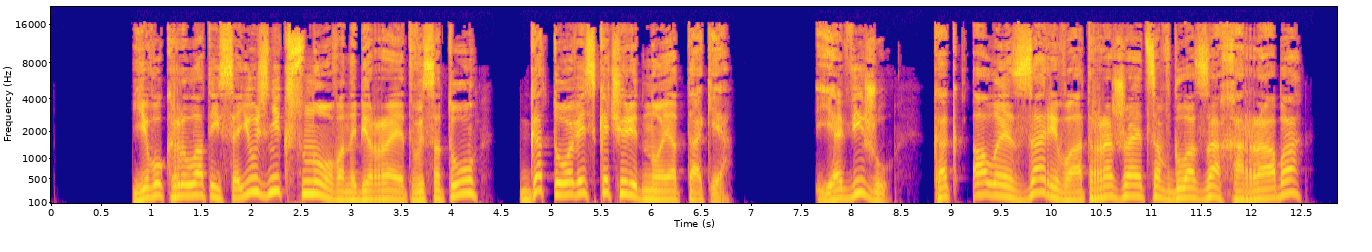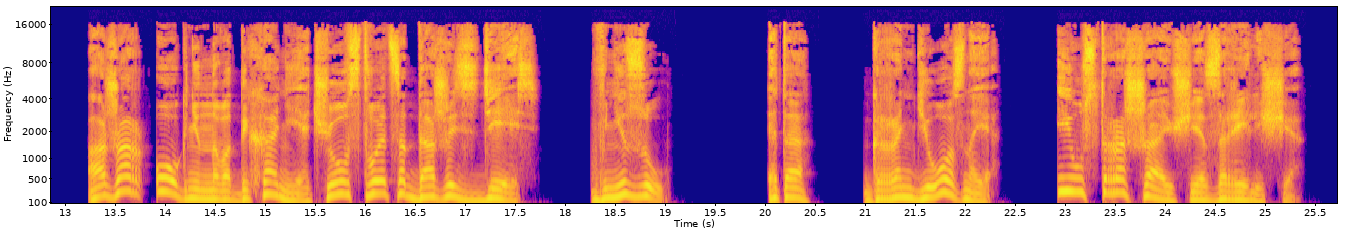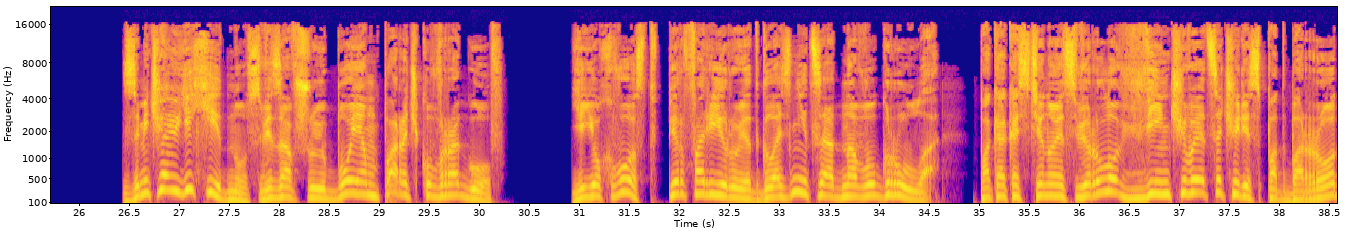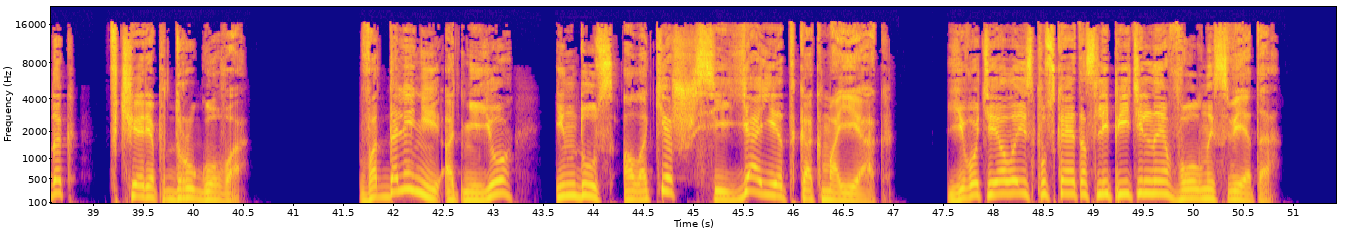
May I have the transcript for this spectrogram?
Его крылатый союзник снова набирает высоту, готовясь к очередной атаке. Я вижу, как алое зарево отражается в глазах араба, а жар огненного дыхания чувствуется даже здесь, внизу. Это грандиозное и устрашающее зрелище. Замечаю ехидну, связавшую боем парочку врагов. Ее хвост перфорирует глазницы одного грула — пока костяное сверло ввинчивается через подбородок в череп другого. В отдалении от нее индус Алакеш сияет, как маяк. Его тело испускает ослепительные волны света.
